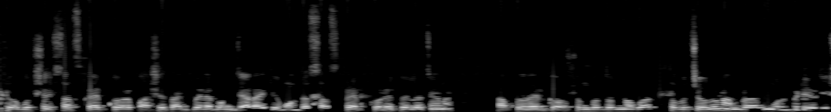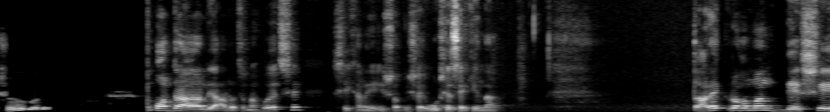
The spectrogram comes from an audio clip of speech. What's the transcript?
তো অবশ্যই সাবস্ক্রাইব করার পাশে থাকবেন এবং যারা ইতিমধ্যে সাবস্ক্রাইব করে ফেলেছেন, আপনাদেরকে অসংখ্য ধন্যবাদ। তবে চলুন আমরা মূল ভিডিওটি শুরু করি। আড়ালে আলোচনা হয়েছে, সেখানে এইসব বিষয় উঠেছে কিনা? তারেক রহমান দেশে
